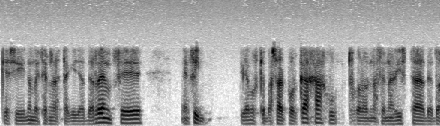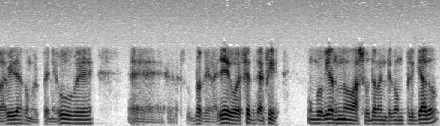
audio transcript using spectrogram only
que si no me cierran las taquillas de Renfe, en fin, digamos que pasar por caja junto con los nacionalistas de toda la vida, como el PNV, eh, el bloque gallego, etcétera, en fin, un gobierno absolutamente complicado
